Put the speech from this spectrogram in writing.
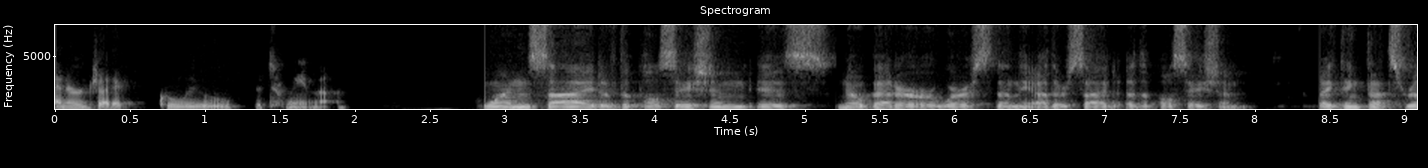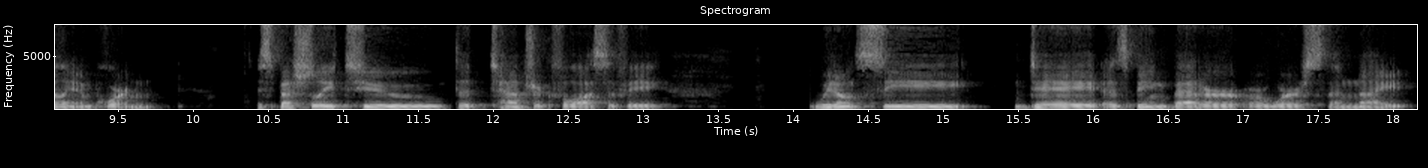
energetic glue between them. One side of the pulsation is no better or worse than the other side of the pulsation. I think that's really important, especially to the tantric philosophy. We don't see day as being better or worse than night,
